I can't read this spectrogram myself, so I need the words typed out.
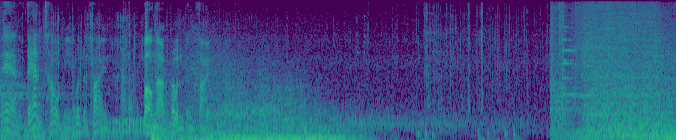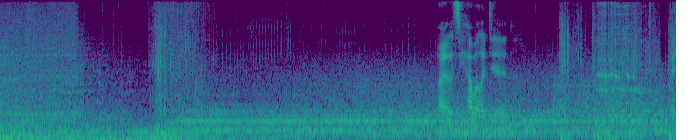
Man, if they hadn't tunneled me, I would have been fine. Well, no, I wouldn't have been fine. Alright, let's see how well I did. Wait,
